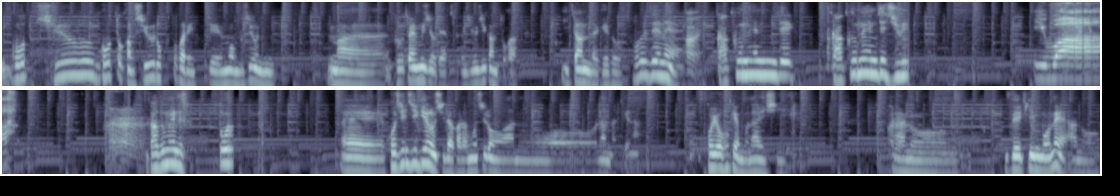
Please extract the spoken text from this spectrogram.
5、週5とか週6とかで行って、まあもちろん、まあ、フルタイム以上でやってたから10時間とかいたんだけど、それでね、はい。額面で、額面で10、いいわ額面です。そうえー個人事業主だからもちろん、あのーなんだっけな、雇用保険もないし、あのー税金もね、あの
